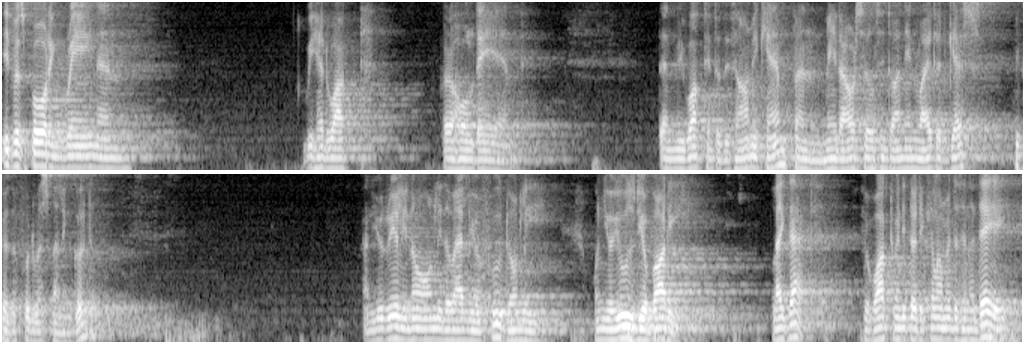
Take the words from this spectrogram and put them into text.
it was pouring rain and we had walked for a whole day and then we walked into this army camp and made ourselves into uninvited guests because the food was smelling good. And you really know only the value of food only when you used your body like that. If you walk 20, 30 kilometers in a day,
